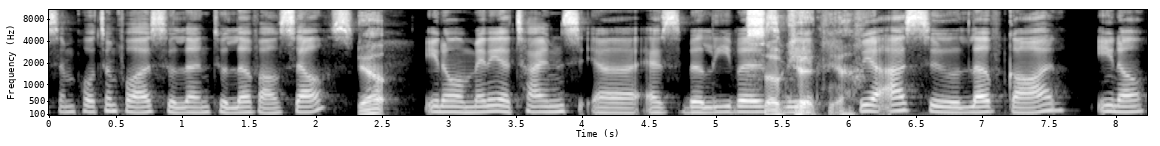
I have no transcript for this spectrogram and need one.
It is important for us to learn to love ourselves. Yeah. You know, many a times uh, as believers, So we, good, yeah. we are asked to love God, you know,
